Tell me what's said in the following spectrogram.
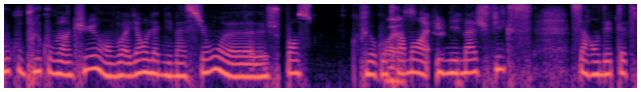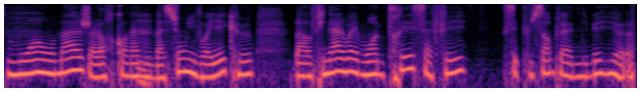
beaucoup plus convaincus en voyant l'animation. Je pense contrairement à une image fixe, ça rendait peut-être moins hommage, alors qu'en animation, ils voyaient que, bah, au final, ouais, moins de traits, ça fait que c'est plus simple à animer. euh.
